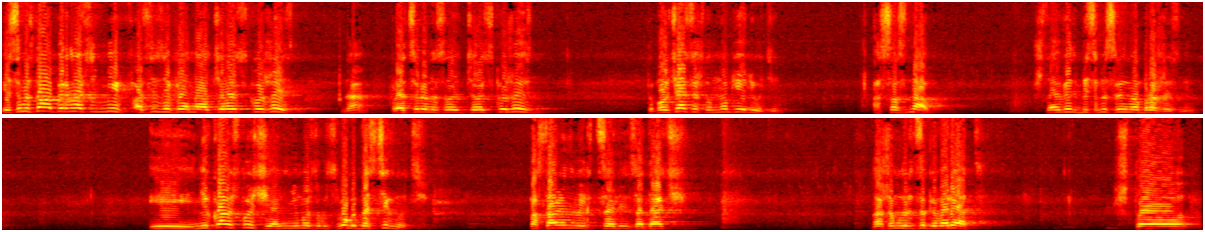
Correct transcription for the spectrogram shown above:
если мы снова переносим миф о Сизифе на человеческую жизнь, да, проецируем на свою человеческую жизнь, то получается, что многие люди, осознав, что они ведут бессмысленный образ жизни, и ни в коем случае они не могут, смогут достигнуть поставленных их целей, задач. Наши мудрецы говорят, что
